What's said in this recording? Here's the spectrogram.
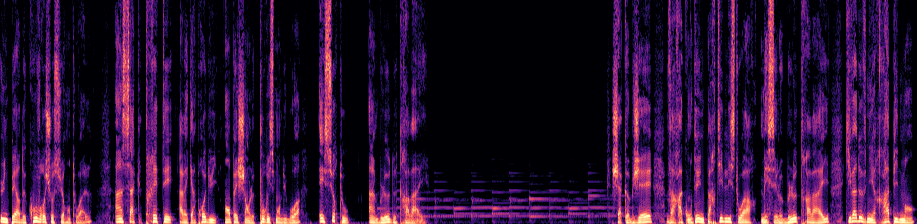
une paire de couvre-chaussures en toile, un sac traité avec un produit empêchant le pourrissement du bois et surtout un bleu de travail. Chaque objet va raconter une partie de l'histoire, mais c'est le bleu de travail qui va devenir rapidement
